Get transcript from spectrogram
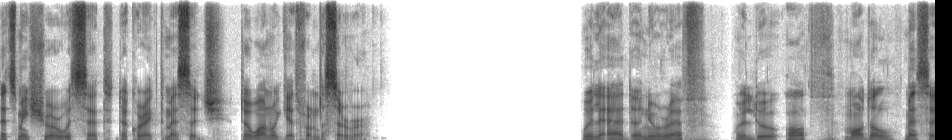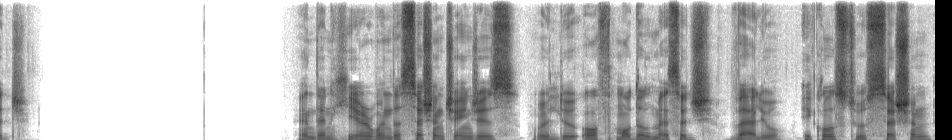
let's make sure we set the correct message, the one we get from the server. We'll add a new ref, we'll do auth modal message. And then here, when the session changes, we'll do auth modal message value equals to session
